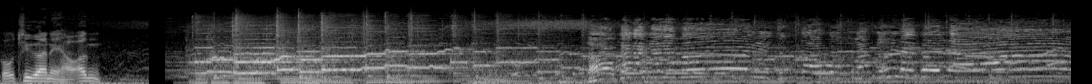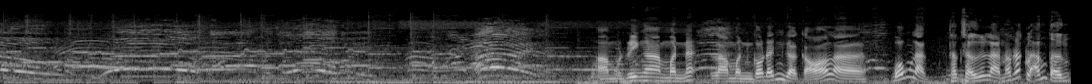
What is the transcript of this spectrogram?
cổ xưa này họ ân. À, riêng à, mình á là mình có đến gò cỏ là bốn lần. Thật sự là nó rất là ấn tượng.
